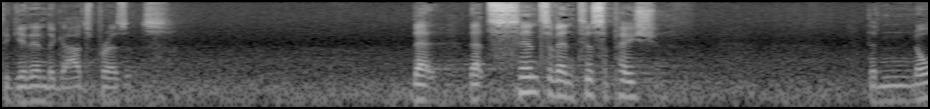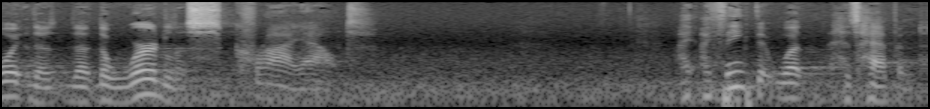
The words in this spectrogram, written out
to get into God's presence? That that sense of anticipation the, noise, the, the, the wordless cry out. I, I think that what has happened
